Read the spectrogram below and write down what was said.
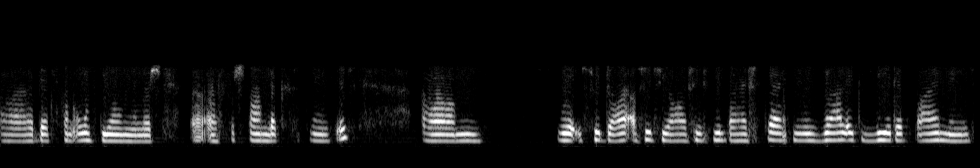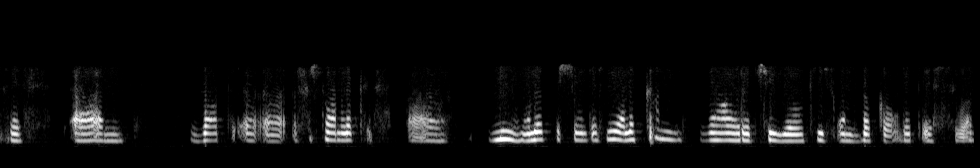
uh dat van ons deelnemers uh, verstandelik gestremd is. Ehm um, so so daai assosiasie is nie baie sterk nie, wel ek weet dat baie mense ehm um, wat uh, uh verstandelik uh nie 100% is nie, hulle kan wel ritueeltjies ontwikkel. Dit is so.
